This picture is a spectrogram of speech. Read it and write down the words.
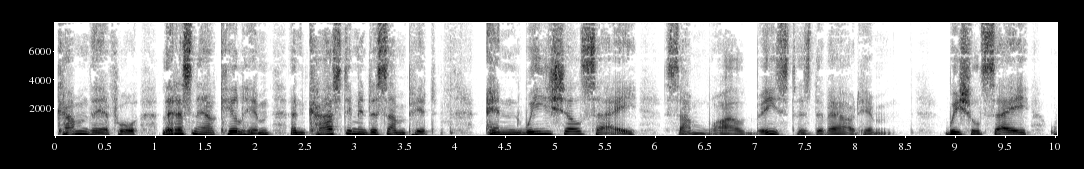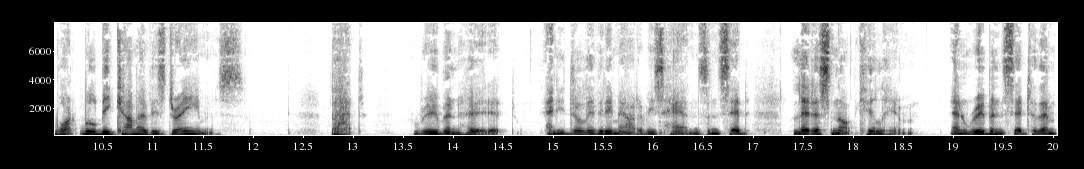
Come, therefore, let us now kill him and cast him into some pit, and we shall say, Some wild beast has devoured him. We shall say, What will become of his dreams? But Reuben heard it, and he delivered him out of his hands, and said, Let us not kill him. And Reuben said to them,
